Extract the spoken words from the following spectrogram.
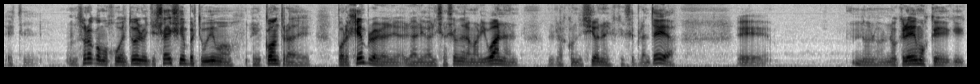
Este, nosotros como Juventud del 26 siempre estuvimos en contra de, por ejemplo, la, la legalización de la marihuana en las condiciones que se plantea. Eh, no, no, no creemos que, que-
